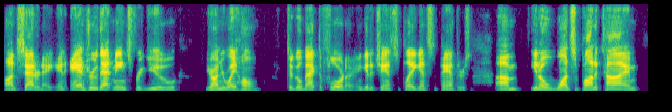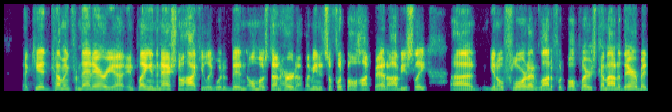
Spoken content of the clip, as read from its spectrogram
on Saturday. And Andrew, that means for you, you're on your way home to go back to Florida and get a chance to play against the Panthers. Um, you know, once upon a time, a kid coming from that area and playing in the National Hockey League would have been almost unheard of. I mean, it's a football hotbed, obviously. Uh, you know, Florida, a lot of football players come out of there. But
